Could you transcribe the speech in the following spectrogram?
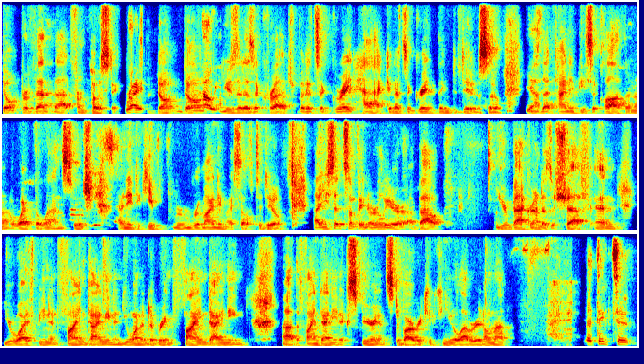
don't prevent that from posting. Right. So don't don't oh, yeah. use it as a crutch, but it's a great hack and it's a great thing to do. So yeah. use that tiny piece of cloth and uh, wipe the lens, which I need to keep reminding myself to do. Uh, you said something earlier about about your background as a chef and your wife being in fine dining and you wanted to bring fine dining uh, the fine dining experience to barbecue. Can you elaborate on that? I think to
